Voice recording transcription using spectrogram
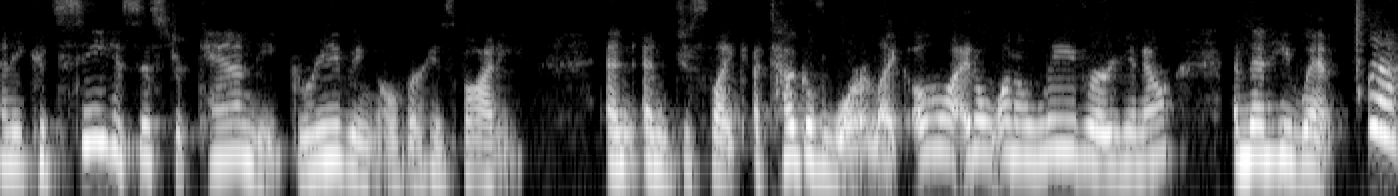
and he could see his sister Candy grieving over his body and and just like a tug of war, like, oh, I don't want to leave her, you know. And then he went, ah,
